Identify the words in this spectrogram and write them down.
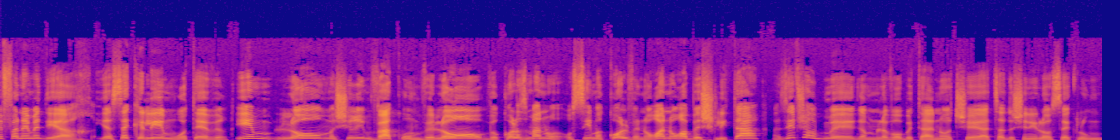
יפנה מדיח, יעשה כלים, whatever. אם לא משאירים ואקום ולא, וכל הזמן עושים הכל ונורא נורא בשליטה, אז אי אפשר גם לבוא בטענות שהצד השני לא עושה כלום.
